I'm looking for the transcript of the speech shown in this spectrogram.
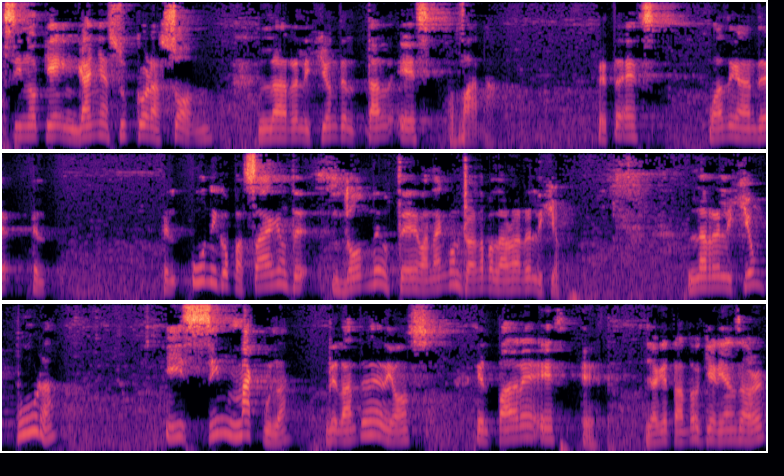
sino que engaña su corazón, la religión del tal es vana. Este es básicamente el, el único pasaje donde ustedes van a encontrar la palabra religión. La religión pura y sin mácula delante de Dios, el Padre es este. Ya que tanto querían saber,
